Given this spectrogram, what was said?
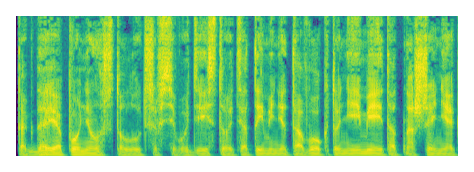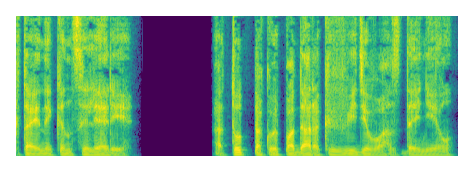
Тогда я понял, что лучше всего действовать от имени того, кто не имеет отношения к тайной канцелярии, а тут такой подарок в виде вас, Дэниел.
